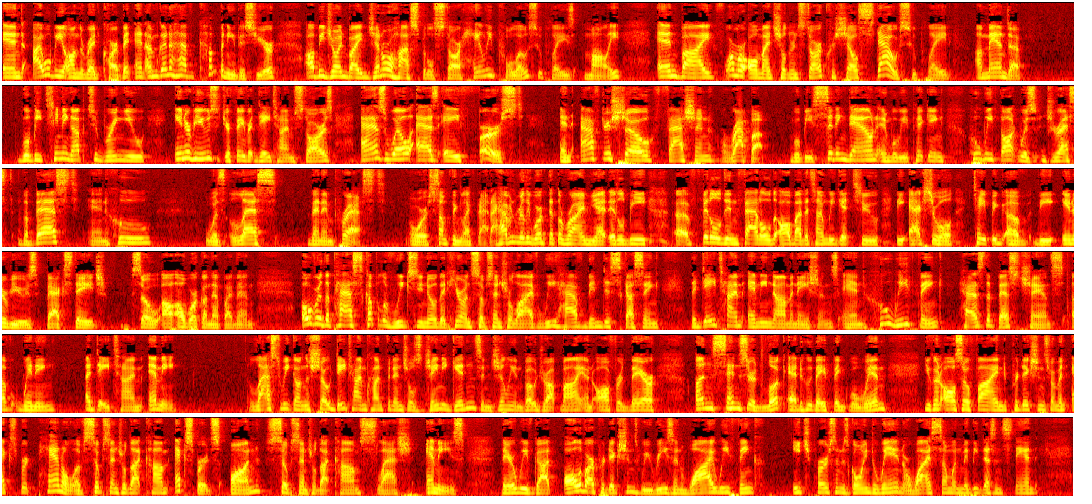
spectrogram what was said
And I will be on the red carpet, and I'm going to have company this year. I'll be joined by General Hospital star Haley Pullos, who plays Molly, and by former All My Children star Chrishell Stause, who played Amanda. We'll be teaming up to bring you interviews with your favorite daytime stars, as well as a first, an after show fashion wrap up. We'll be sitting down and we'll be picking who we thought was dressed the best and who was less than impressed. Or something like that. I haven't really worked at the rhyme yet. It'll be uh, fiddled and faddled all by the time we get to the actual taping of the interviews backstage. So I'll, I'll work on that by then. Over the past couple of weeks, you know that here on Soap Central Live, we have been discussing the Daytime Emmy nominations and who we think has the best chance of winning a Daytime Emmy. Last week on the show, Daytime Confidential's Jamie Giddens and Jillian Bowe dropped by and offered their uncensored look at who they think will win. You can also find predictions from an expert panel of SoapCentral.com experts on SoapCentral.com slash Emmys. There we've got all of our predictions. We reason why we think each person is going to win or why someone maybe doesn't stand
